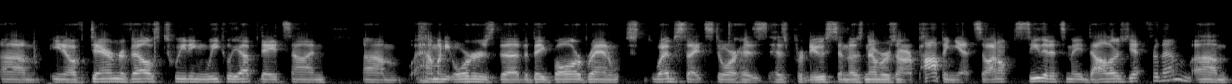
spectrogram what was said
um, you know, if Darren Rovell's tweeting weekly updates on um, how many orders the the Big Baller Brand website store has has produced, and those numbers aren't popping yet, so I don't see that it's made dollars yet for them. Um,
